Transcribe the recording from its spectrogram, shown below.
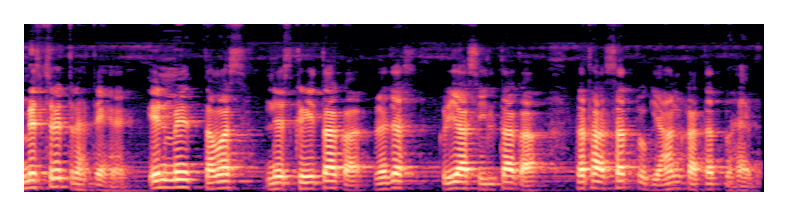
मिश्रित रहते हैं। इनमें तमस, निष्क्रियता का, रजस, क्रियाशीलता का तथा सत्व ज्ञान का तत्व है।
